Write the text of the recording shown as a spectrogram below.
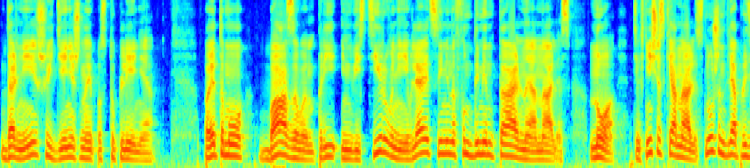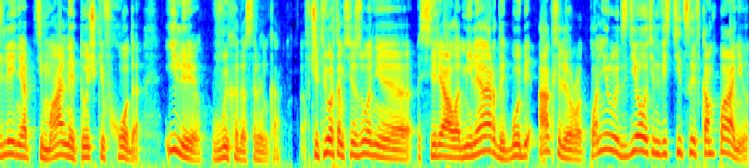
дальнейшие денежные поступления – Поэтому базовым при инвестировании является именно фундаментальный анализ. Но технический анализ нужен для определения оптимальной точки входа или выхода с рынка. В четвертом сезоне сериала «Миллиарды» Бобби Акселерот планирует сделать инвестиции в компанию,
